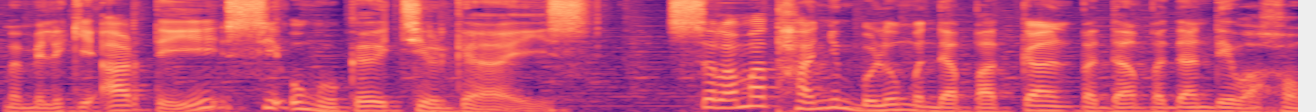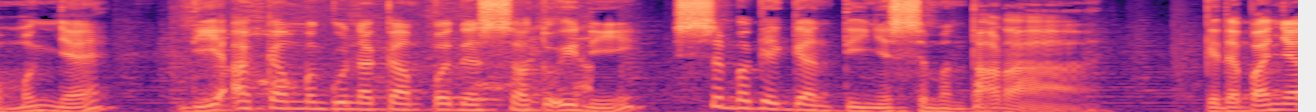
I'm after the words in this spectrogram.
memiliki arti si ungu kecil guys. Selama Tanyun belum mendapatkan pedang-pedang Dewa Homengnya, dia akan menggunakan pedang satu ini sebagai gantinya sementara. Ke depannya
